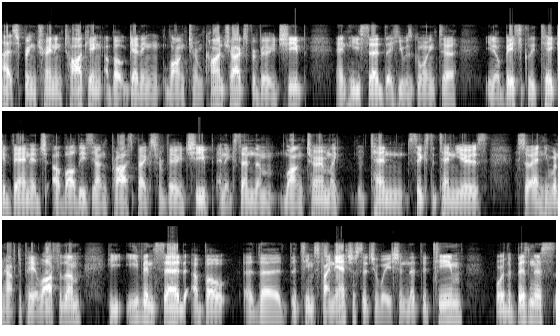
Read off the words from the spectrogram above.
at spring training talking about getting long term contracts for very cheap. And he said that he was going to, you know, basically take advantage of all these young prospects for very cheap and extend them long term, like 10, 6 to 10 years. So, and he wouldn't have to pay a lot for them. He even said about uh, the the team's financial situation that the team or the business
